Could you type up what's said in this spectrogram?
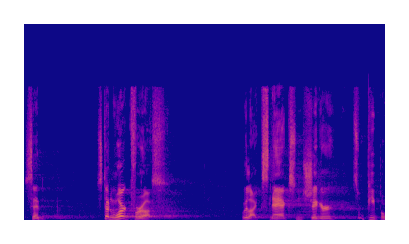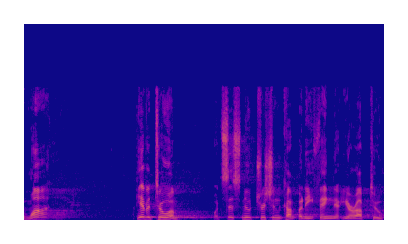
said, This doesn't work for us. We like snacks and sugar. That's what people want. Give it to them. What's this nutrition company thing that you're up to?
